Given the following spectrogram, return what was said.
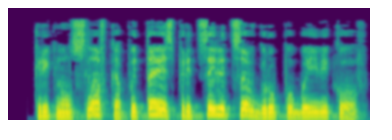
— крикнул Славка, пытаясь прицелиться в группу боевиков.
